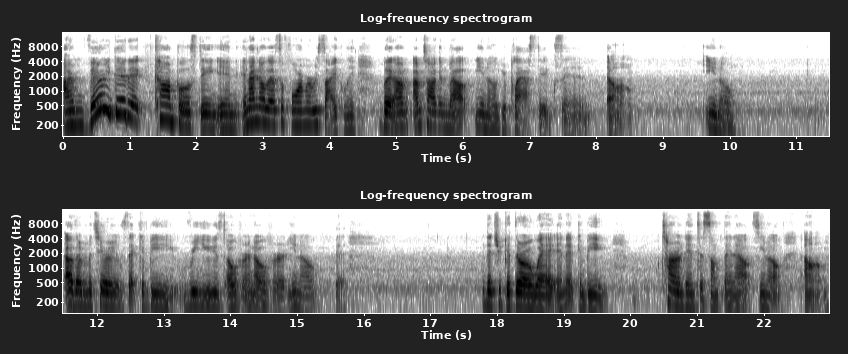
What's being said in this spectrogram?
I'm very good at composting and and I know that's a form of recycling, but I'm I'm talking about, you know, your plastics and um, you know, other materials that could be reused over and over, you know, that, that you could throw away and it can be turned into something else, you know. Um,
